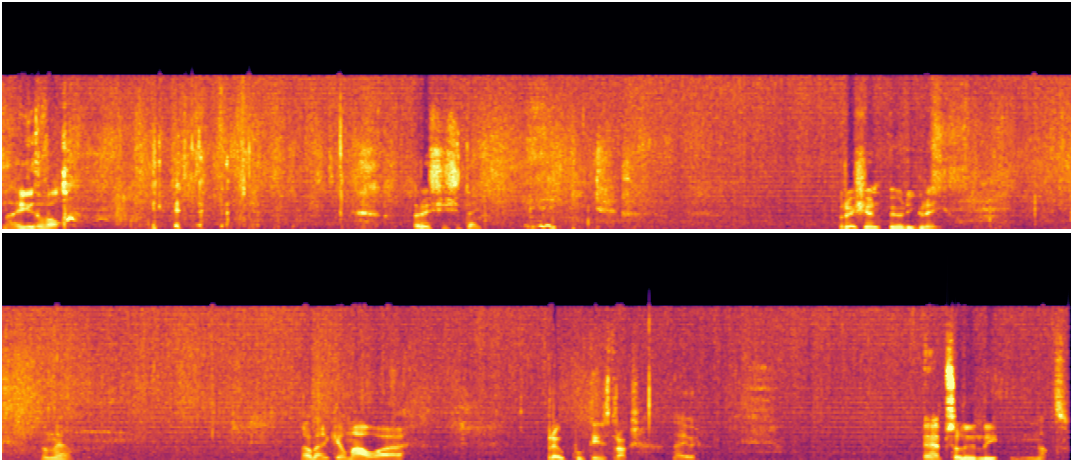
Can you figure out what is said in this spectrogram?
Nou, in ieder geval. Russische thee. Russian Early Grey. Dan, ja. Nou ben ik helemaal uh, pro-Poetin straks. Nee. Absolutely not.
